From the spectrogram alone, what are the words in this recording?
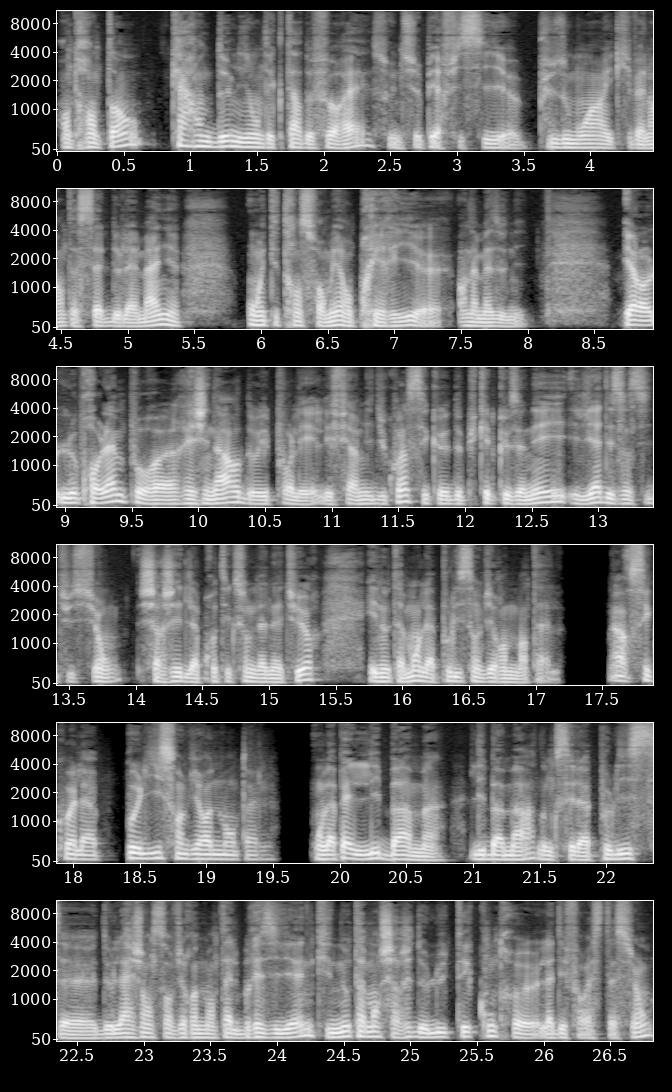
En 30 ans, 42 millions d'hectares de forêt, sur une superficie euh, plus ou moins équivalente à celle de l'Allemagne, ont été transformés en prairies euh, en Amazonie. Alors, le problème pour euh, Reginaldo et pour les, les fermiers du coin, c'est que depuis quelques années, il y a des institutions chargées de la protection de la nature, et notamment la police environnementale. Alors, c'est quoi la police environnementale? On l'appelle l'IBAM, l'IBAMA, donc c'est la police euh, de l'agence environnementale brésilienne qui est notamment chargée de lutter contre la déforestation.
